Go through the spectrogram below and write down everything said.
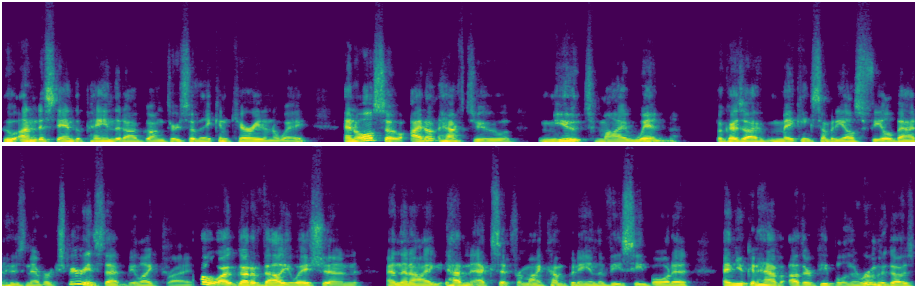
who understand the pain that i've gone through so they can carry it in a way and also i don't have to mute my win because I'm making somebody else feel bad who's never experienced that. Be like, right. oh, I've got a valuation and then I had an exit from my company and the VC bought it. And you can have other people in the room who goes,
